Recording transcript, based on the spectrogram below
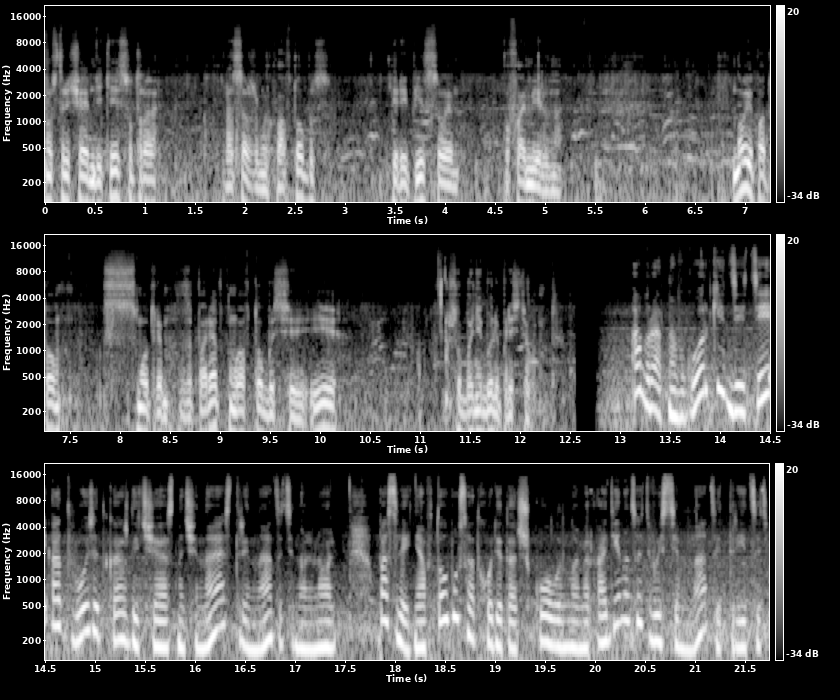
Мы встречаем детей с утра, рассаживаем их в автобус, переписываем пофамильно. Ну и потом смотрим за порядком в автобусе и чтобы они были пристегнуты. Обратно в горки детей отвозят каждый час, начиная с 13.00. Последний автобус отходит от школы номер 11 в 18.30.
